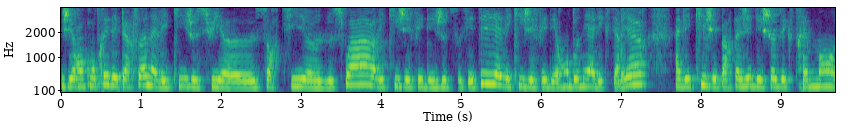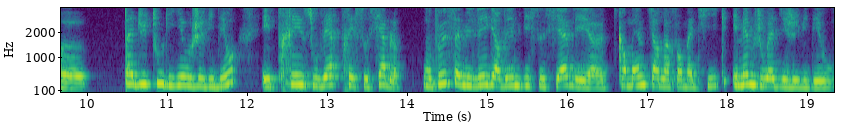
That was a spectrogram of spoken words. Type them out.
j'ai rencontré des personnes avec qui je suis euh, sortie euh, le soir, avec qui j'ai fait des jeux de société, avec qui j'ai fait des randonnées à l'extérieur, avec qui j'ai partagé des choses extrêmement euh, pas du tout liées aux jeux vidéo et très ouvertes, très sociables. On peut s'amuser, garder une vie sociable et quand même faire de l'informatique et même jouer à des jeux vidéo.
